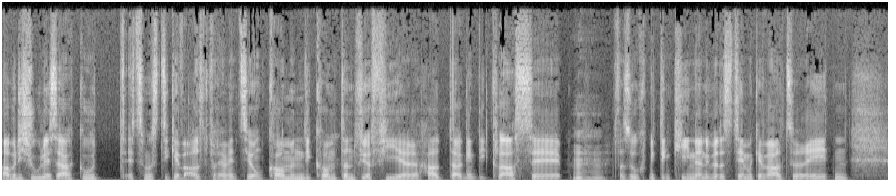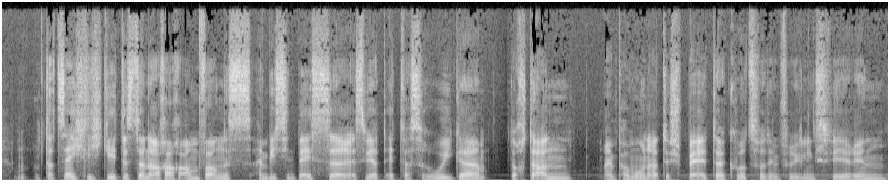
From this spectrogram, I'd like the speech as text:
Aber die Schule sagt, gut, jetzt muss die Gewaltprävention kommen. Die kommt dann für vier Halbtage in die Klasse, mhm. versucht mit den Kindern über das Thema Gewalt zu reden. Und tatsächlich geht es danach auch anfangs ein bisschen besser. Es wird etwas ruhiger. Doch dann, ein paar Monate später, kurz vor den Frühlingsferien,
